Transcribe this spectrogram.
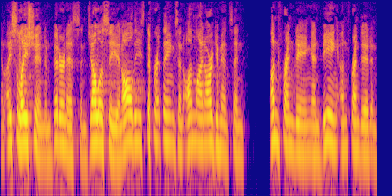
and isolation, and bitterness, and jealousy, and all these different things, and online arguments, and unfriending, and being unfriended, and,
